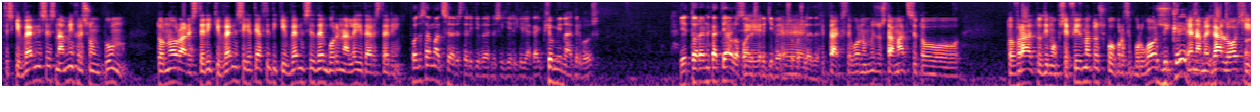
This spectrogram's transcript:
στις κυβέρνησης να μην χρησιμοποιούν τον όρο αριστερή κυβέρνηση, γιατί αυτή η κυβέρνηση δεν μπορεί να λέγεται αριστερή. Πότε σταμάτησε η αριστερή κυβέρνηση, κύριε Κυριακάκη, ποιο μήνα ακριβώς; Γιατί τώρα είναι κάτι άλλο από αριστερή κυβέρνηση, ε, όπως λέτε. Κοιτάξτε, εγώ νομίζω σταμάτησε το, το βράδυ του δημοψηφίσματος που ο Πρωθυπουργός ένα μεγάλο όχι.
